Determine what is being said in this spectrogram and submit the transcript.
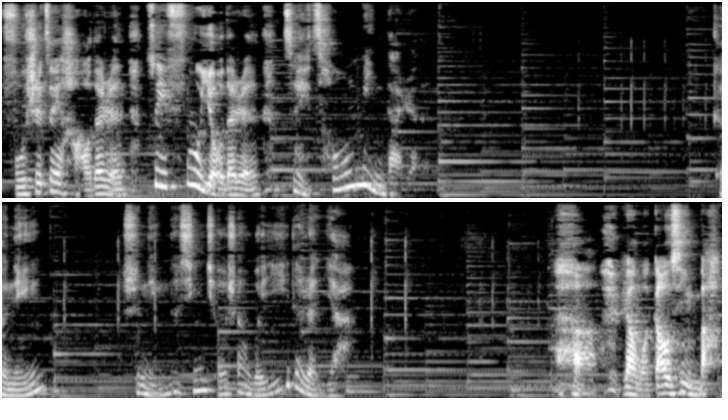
服饰最好的人，最富有的人，最聪明的人。可您是您的星球上唯一的人呀！哈，让我高兴吧，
